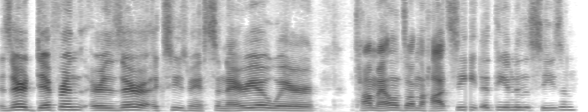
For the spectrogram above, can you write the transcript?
is there a difference or is there, a, excuse me, a scenario where Tom Allen's on the hot seat at the end of the season?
